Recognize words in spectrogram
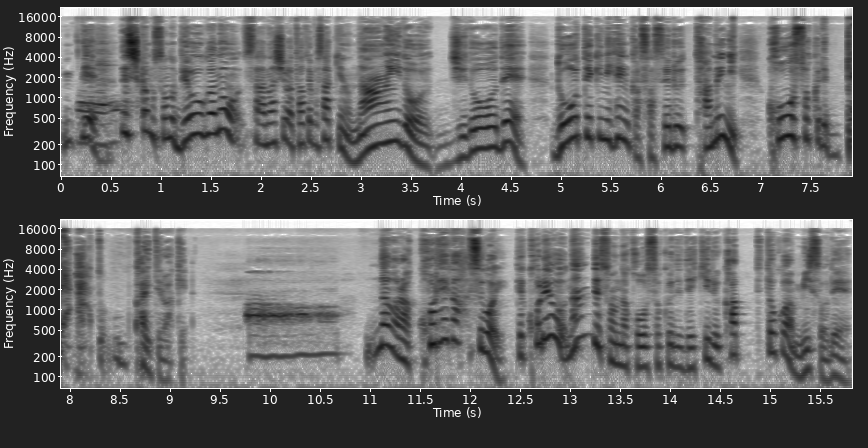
で、で、しかもその描画の話は、例えばさっきの難易度を自動で動的に変化させるために高速でバーッと書いてるわけ。あだから、これがすごい。で、これをなんでそんな高速でできるかってとこはミソで。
